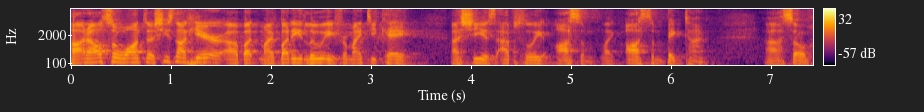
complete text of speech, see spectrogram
Uh, and I also want to, she's not here, uh, but my buddy Louie from ITK, uh, she is absolutely awesome, like awesome big time. Uh, so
